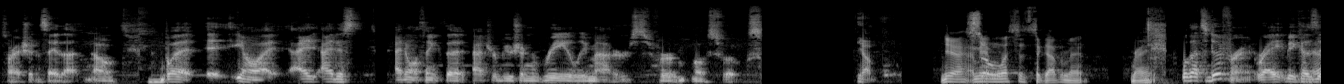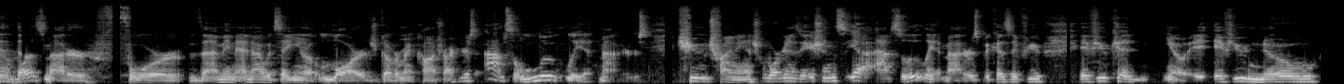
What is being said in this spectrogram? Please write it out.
sorry i shouldn't say that. No. Mm-hmm. But it, you know I, I i just i don't think that attribution really matters for most folks. Yep. yeah, I mean, So- unless it's the government, right? Well, that's different, right? Because Yeah. it does matter for the, I mean, and I would say, you know, large government contractors, absolutely it matters. Huge financial organizations, yeah, absolutely it matters because if you, if you could, you know, if you know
